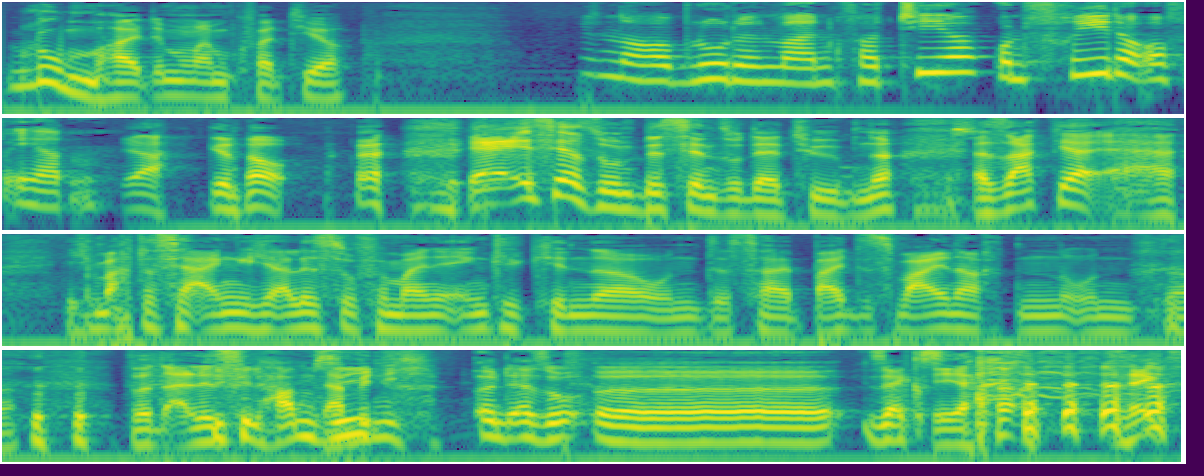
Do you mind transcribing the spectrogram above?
Blumen halt in meinem Quartier. Genau, Blut in meinem Quartier und Friede auf Erden. Ja, genau. Er ist ja so ein bisschen so der Typ, ne? Er sagt ja, äh, ich mache das ja eigentlich alles so für meine Enkelkinder und deshalb beides Weihnachten und ne, wird alles. Wie viel haben Sie? Bin ich, und er so, äh, sechs. ja, sechs.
